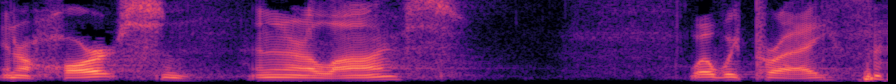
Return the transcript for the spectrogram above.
in our hearts and, and in our lives? Well, we pray.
